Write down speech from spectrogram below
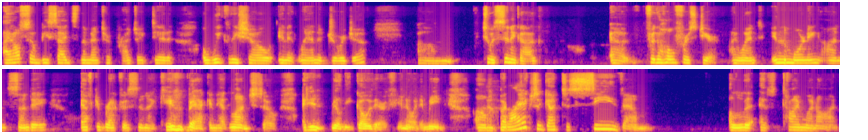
I also, besides the Mentor Project, did a weekly show in Atlanta, Georgia, um, to a synagogue uh, for the whole first year. I went in the morning on Sunday after breakfast and I came back and had lunch. So I didn't really go there, if you know what I mean. Um, but I actually got to see them li- as time went on.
